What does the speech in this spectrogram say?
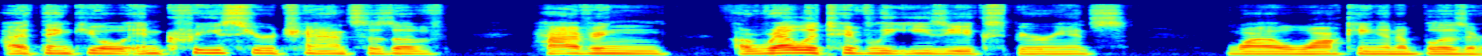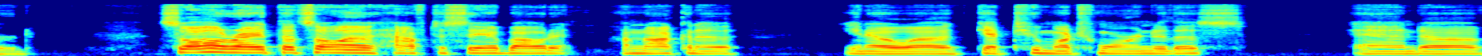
I think you'll increase your chances of having a relatively easy experience while walking in a blizzard. So, all right, that's all I have to say about it. I'm not going to, you know, uh, get too much more into this. And uh,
